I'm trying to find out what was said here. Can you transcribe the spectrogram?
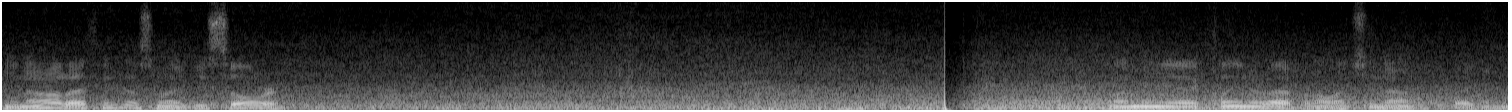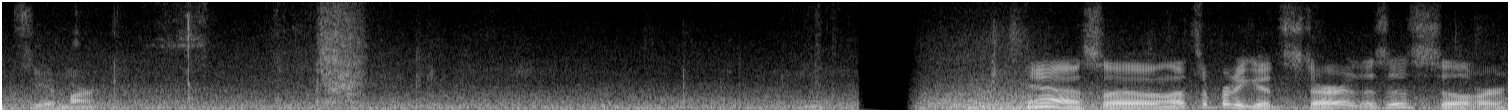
You know what? I think this might be silver. Let me uh, clean it up and I'll let you know if I can see a mark. Yeah, so that's a pretty good start. This is silver.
